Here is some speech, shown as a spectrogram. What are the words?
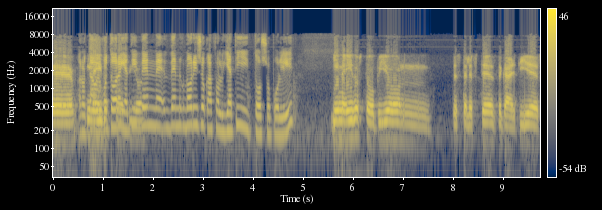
Ε, ρωτάω είναι εγώ είδος τώρα το γιατί οποίο- δεν, ε, δεν γνωρίζω καθόλου, γιατί τόσο πολύ; Είναι είδος το οποίο τις τελευταίες δεκαετίες,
